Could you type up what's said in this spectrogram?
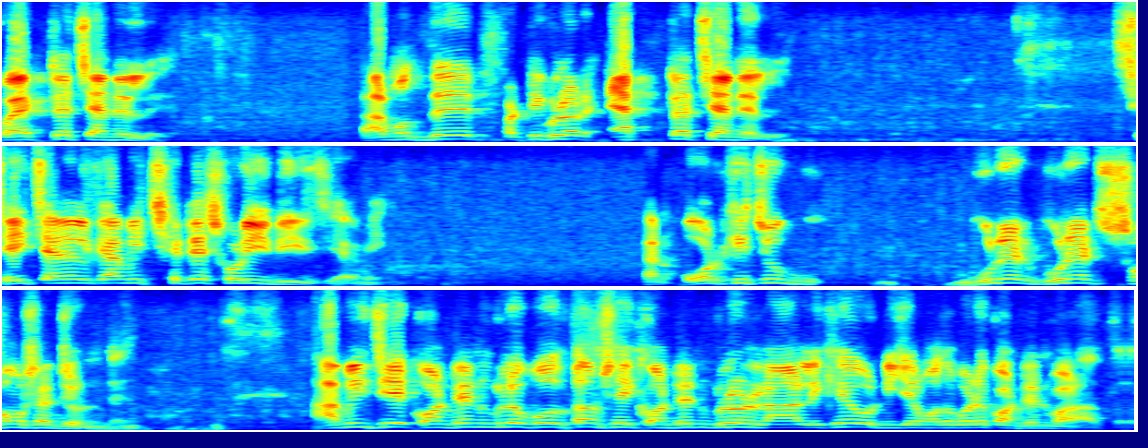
কয়েকটা চ্যানেলে তার মধ্যে পার্টিকুলার একটা চ্যানেল সেই চ্যানেলকে আমি ছেটে সরিয়ে দিয়েছি আমি। কারণ ওর কিছু গুণের গুণের সমস্যার জন্য। আমি যে কন্টেন্টগুলো বলতাম, সেই কন্টেন্টগুলো না লিখে ও নিজের মতো করে কন্টেন্ট বানাতো।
